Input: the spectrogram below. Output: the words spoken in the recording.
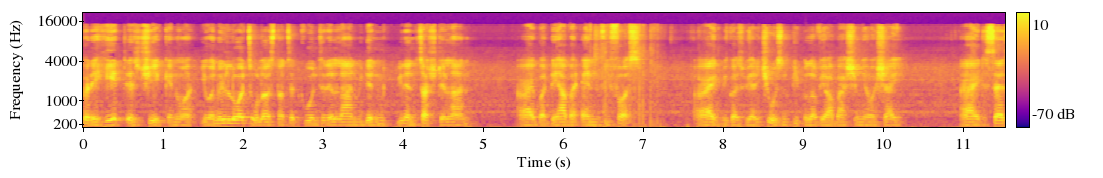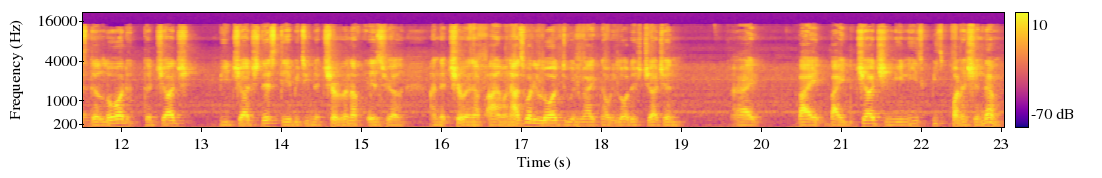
Could they hate is Jake? You know, the Lord told us not to go into the land, we didn't we didn't touch the land. Alright, but they have an envy us. Alright, because we are the chosen people of Yahweh Hashem Yahushai. Alright, it says, The Lord, the judge, be judged this day between the children of Israel and the children of Ammon. That's what the Lord doing right now. The Lord is judging. Alright. By by judge, I mean he's, he's punishing them.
